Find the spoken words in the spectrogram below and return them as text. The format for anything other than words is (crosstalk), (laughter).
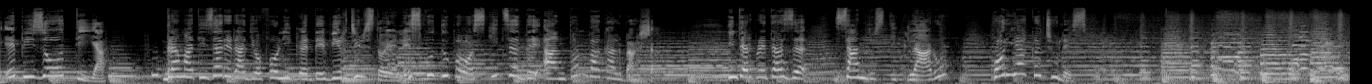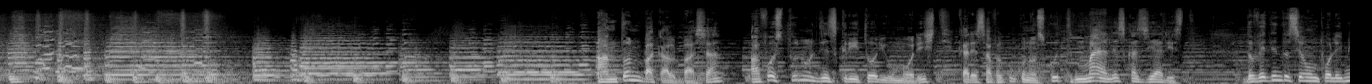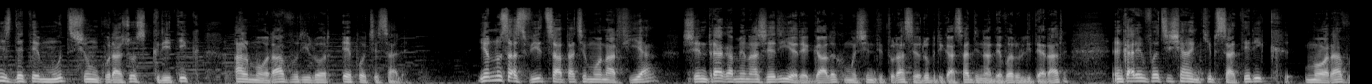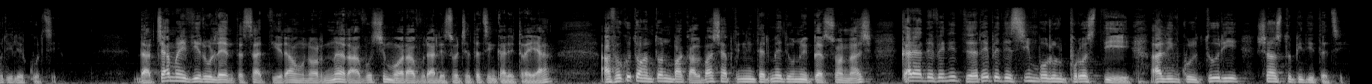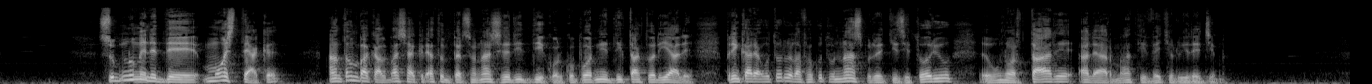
și Epizotia Dramatizare radiofonică de Virgil Stoienescu după o schiță de Anton Bacalbașa. Interpretează Sandu Sticlaru, Horia Căciulescu. Anton Bacalbașa a fost unul din scriitorii umoriști care s-a făcut cunoscut mai ales ca ziarist dovedindu-se un polemist de temut și un curajos critic al moravurilor epoce sale. El nu s-a sfit să atace monarhia și întreaga menagerie regală, cum își intitulase rubrica sa din adevărul literar, în care înfățișea în chip satiric moravurile curții. Dar cea mai virulentă satira unor năravuri și moravuri ale societății în care trăia a făcut-o Anton Bacalbașa prin intermediul unui personaj care a devenit repede simbolul prostiei, al inculturii și al stupidității. Sub numele de Mosteacă, Anton Bacalbaș a creat un personaj ridicol, cu porniri dictatoriale, prin care autorul a făcut un aspru rechizitoriu uh, unor tare ale armatei vechiului regim.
